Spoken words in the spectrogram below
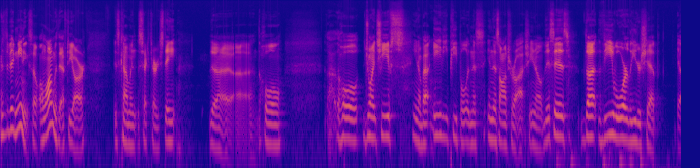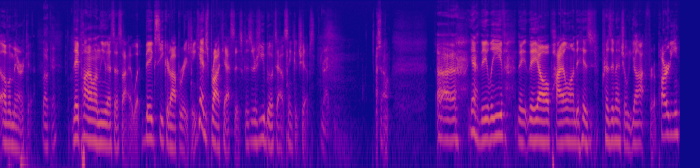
It's a big meeting. So, along with FDR, is coming Secretary of State, the uh, the whole. Uh, the whole Joint Chiefs, you know, about 80 people in this in this entourage. You know, this is the the war leadership of America. Okay. They pile on the USS Iowa, big secret operation. You can't just broadcast this because there's U-boats out sinking ships. Right. So, uh, yeah, they leave. They they all pile onto his presidential yacht for a party.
